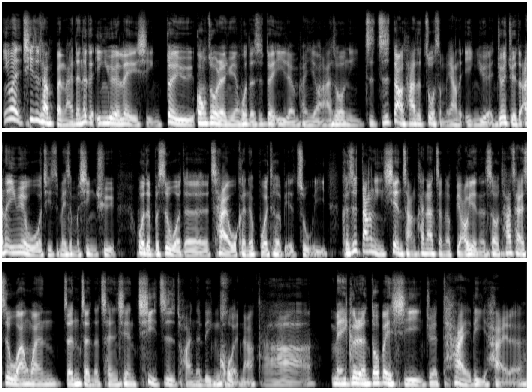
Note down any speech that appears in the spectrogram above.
因为气质团本来的那个音乐类型，对于工作人员或者是对艺人朋友来说，你只知道他是做什么样的音乐，你就会觉得啊，那音乐我其实没什么兴趣，或者不是我的菜，我可能就不会特别注意。可是当你现场看他整个表演的时候，他才是完完整整的呈现气质团的灵魂啊！啊。每个人都被吸引，觉得太厉害了。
